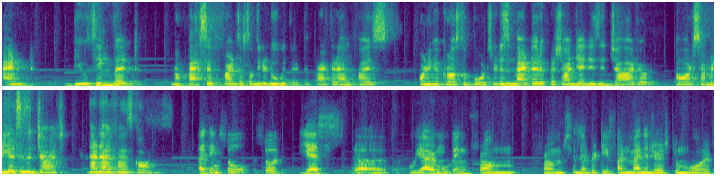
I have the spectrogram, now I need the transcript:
and do you think that you know passive funds have something to do with it? The fact that alpha is falling across the board, so it doesn't matter if Prashant Jain is in charge or or somebody else is in charge. That alpha is gone. I think so. So yes, uh, we are moving from from celebrity fund managers to more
